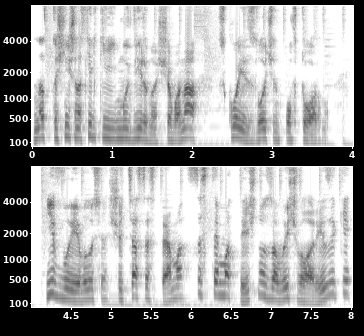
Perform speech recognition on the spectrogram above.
Нас- Точніше, наскільки ймовірно, що вона скоїть злочин повторно. І виявилося, що ця система систематично завищувала ризики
